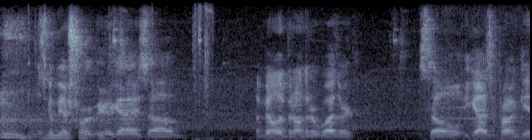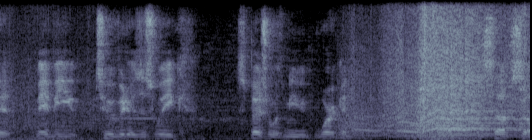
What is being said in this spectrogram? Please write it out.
this is gonna be a short video, guys. Um, I've been a little bit under the weather, so you guys will probably get maybe two videos this week, especially with me working and stuff. So.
